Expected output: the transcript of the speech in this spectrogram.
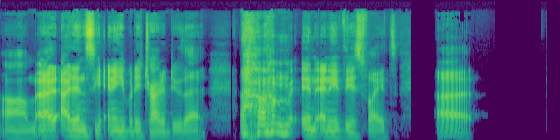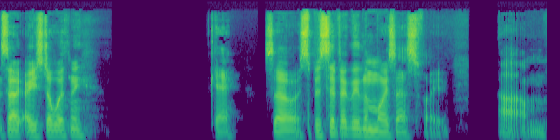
Um, and I, I, didn't see anybody try to do that um, in any of these fights. Uh, so, are you still with me? Okay. So, specifically the Moises fight. Um,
